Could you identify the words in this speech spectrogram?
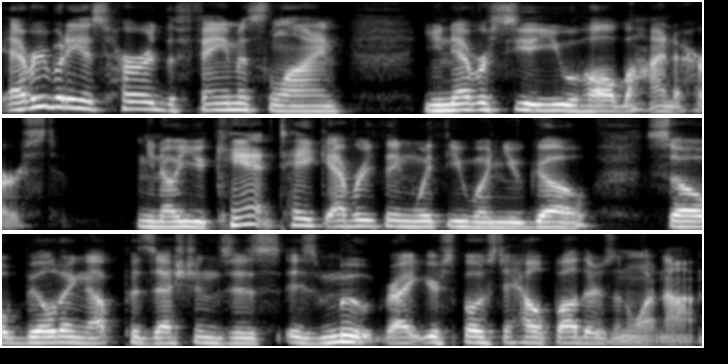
everybody has heard the famous line, you never see a U-Haul behind a hearse. You know, you can't take everything with you when you go. So building up possessions is, is moot, right? You're supposed to help others and whatnot.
